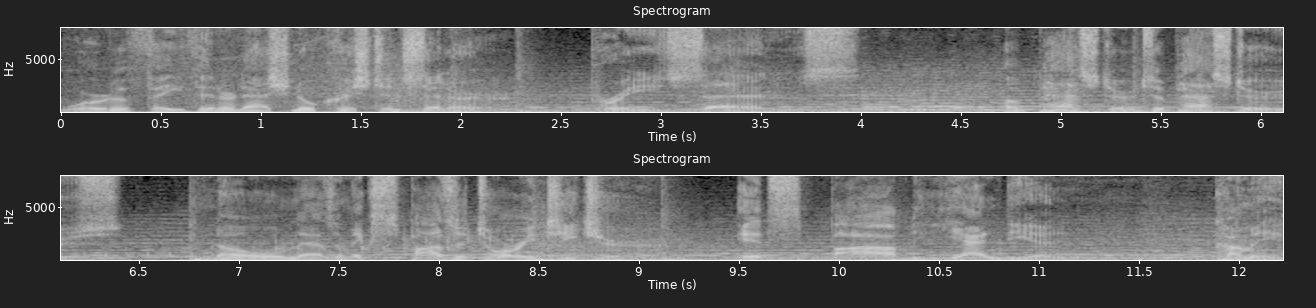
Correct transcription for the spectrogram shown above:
Word of Faith International Christian Center presents a pastor to pastors, known as an expository teacher. It's Bob Yandian. Coming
